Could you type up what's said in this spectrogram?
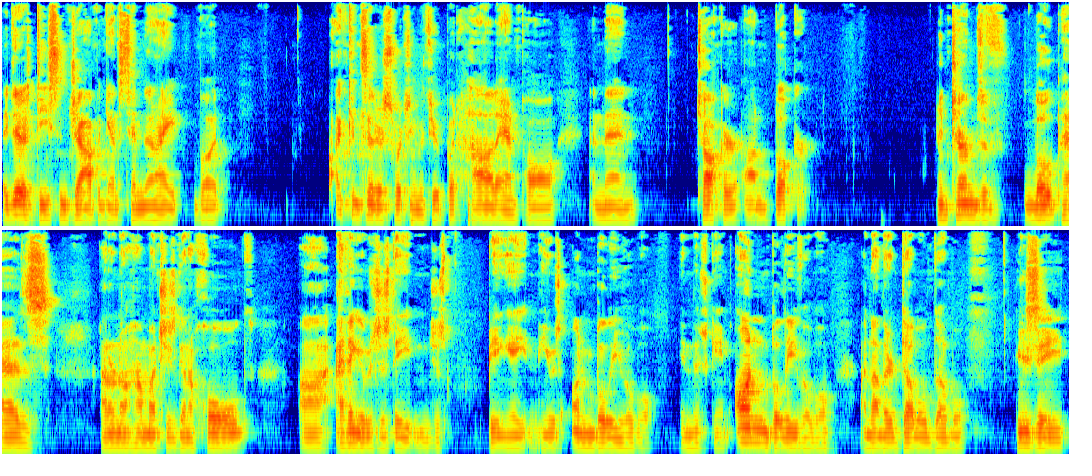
They did a decent job against him tonight, but I consider switching the two. Put Holiday on Paul, and then Tucker on Booker. In terms of Lopez, I don't know how much he's going to hold. Uh, I think it was just Ayton just being Ayton. He was unbelievable in this game. Unbelievable. Another double double. He's a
